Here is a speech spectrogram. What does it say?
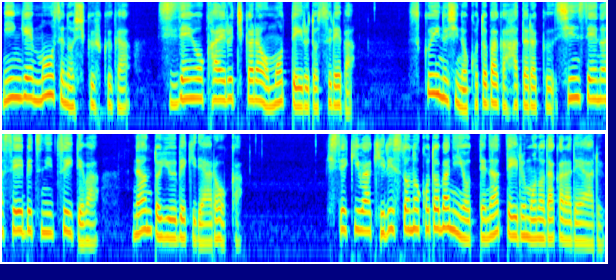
人間モーセの祝福が自然を変える力を持っているとすれば救い主の言葉が働く神聖な性別については何と言うべきであろうか。秘跡はキリストの言葉によってなっているものだからである。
